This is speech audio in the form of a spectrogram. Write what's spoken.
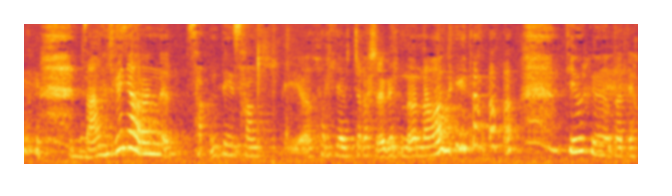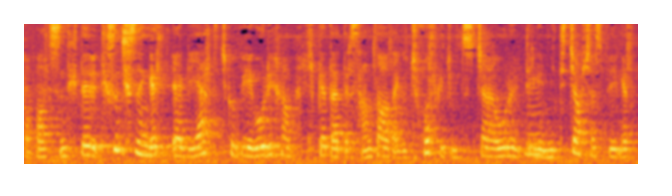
За нүнлэгийн орооны санал хурал явж байгаа шүү гэл намаа. Тиймэрхүү юмудад яг болцсон. Гэхдээ тэгсэн ч гэсэн ингээл яг яалтчгүй би өөрийнхөө хэлэх гэдэг тэр саналаа бол аягүй чухал гэж үзэж байгаа. Өөрөө тэрийг мэдчихэж учраас би ингээл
